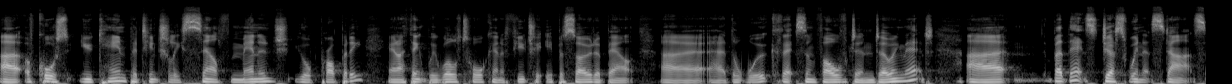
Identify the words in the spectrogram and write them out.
Uh, of course, you can potentially self manage your property, and I think we will talk in a future episode about uh, uh, the work that's involved in doing that. Uh, but that's just when it starts.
